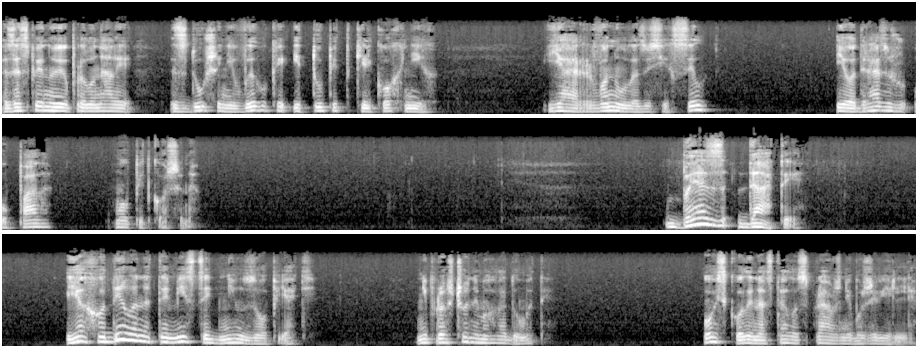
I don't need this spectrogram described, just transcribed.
За спиною пролунали здушені вигуки і тупіт кількох ніг. Я рвонула з усіх сил і одразу ж упала, мов підкошена. Без дати. Я ходила на те місце днів зо п'ять. Ні про що не могла думати. Ось коли настало справжнє божевілля.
